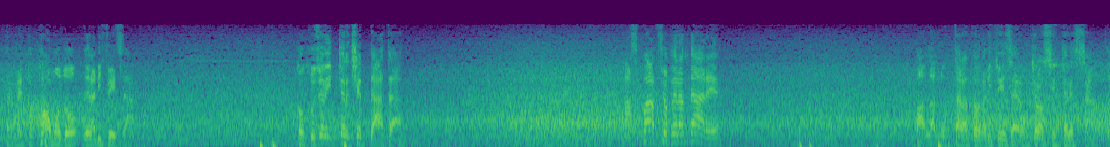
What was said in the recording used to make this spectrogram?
Intervento comodo della difesa. Conclusione intercettata. Ha spazio per andare. Palla allontanata dalla difesa, era un cross interessante.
